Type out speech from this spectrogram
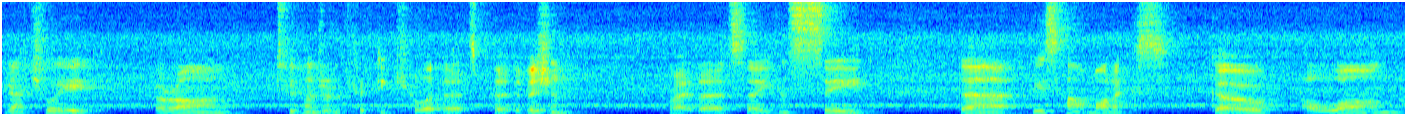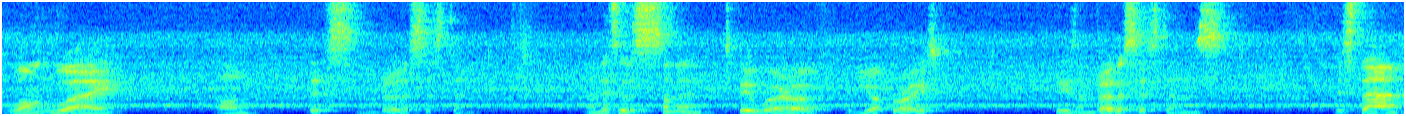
we actually are on 250 kilohertz per division right there. So you can see that these harmonics go a long, long way on this inverter system. And this is something to be aware of if you operate these inverter systems, is that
